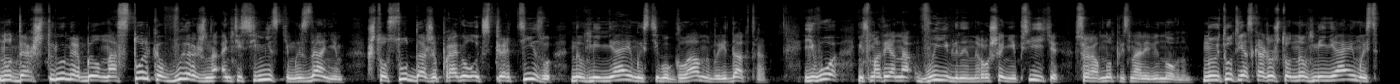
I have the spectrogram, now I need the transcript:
Но Дерштрюмер был настолько выраженно антисемитским изданием, что суд даже провел экспертизу на вменяемость его главного редактора. Его, несмотря на выявленные нарушения психики, все равно признали виновным. Ну и тут я скажу, что на вменяемость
